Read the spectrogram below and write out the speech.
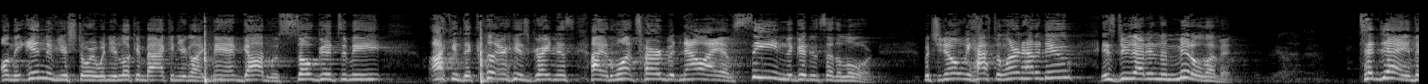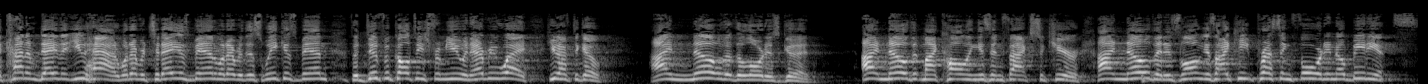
On the end of your story, when you're looking back and you're like, man, God was so good to me. I can declare his greatness. I had once heard, but now I have seen the goodness of the Lord. But you know what we have to learn how to do? Is do that in the middle of it. Today, the kind of day that you had, whatever today has been, whatever this week has been, the difficulties from you in every way, you have to go, I know that the Lord is good. I know that my calling is in fact secure. I know that as long as I keep pressing forward in obedience,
